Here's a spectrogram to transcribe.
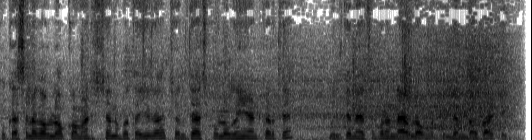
तो कैसा लगा ब्लॉग कमेंट सेक्शन में बताइएगा। चलते हैं आज का ब्लॉग यहीं एंड करते हैं। मिलते हैं नए सफ़र नए ब्लॉग में। टिल बाय बाय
